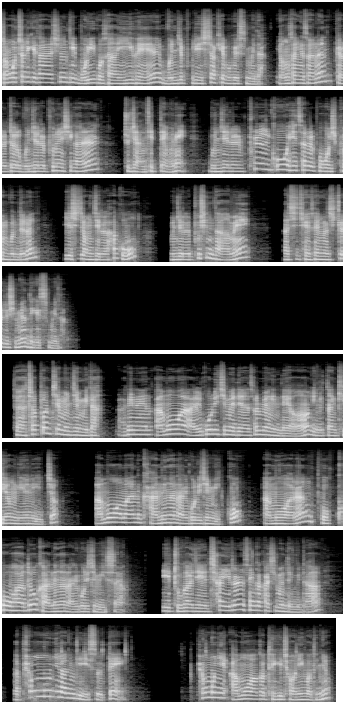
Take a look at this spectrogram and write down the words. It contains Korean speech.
정보처리 기사 실기 모의고사 2회 문제풀이 시작해 보겠습니다. 영상에서는 별도로 문제를 푸는 시간을 주지 않기 때문에 문제를 풀고 해설을 보고 싶은 분들은 일시정지를 하고 문제를 푸신 다음에 다시 재생을 시켜주시면 되겠습니다. 자, 첫 번째 문제입니다. 아래는 암호화 알고리즘에 대한 설명인데요. 일단 기억 니은이 있죠. 암호화만 가능한 알고리즘이 있고 암호화랑 복호화도 가능한 알고리즘이 있어요. 이 두 가지의 차이를 생각하시면 됩니다. 자, 평문이라는 게 있을 때 평문이 암호화가 되기 전이거든요.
